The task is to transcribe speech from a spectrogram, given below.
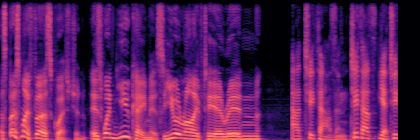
I suppose my first question is when you came here. So you arrived here in uh, 2000. 2000, yeah, two,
